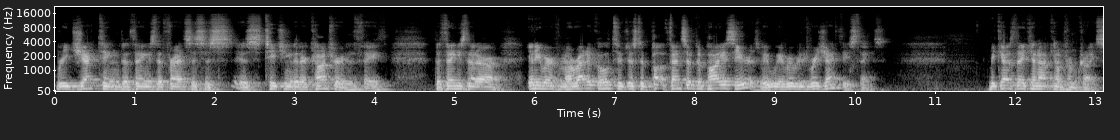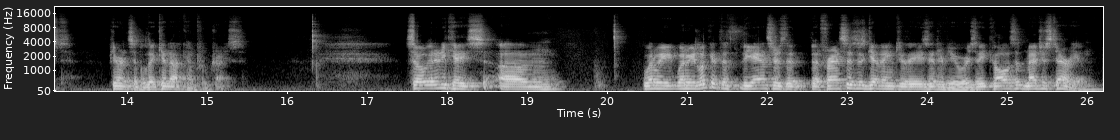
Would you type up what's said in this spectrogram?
rejecting the things that Francis is, is teaching that are contrary to the faith, the things that are anywhere from heretical to just offensive to pious ears. We, we would reject these things because they cannot come from Christ. Pure and simple, they cannot come from Christ. So in any case, um, when we when we look at the, the answers that, that Francis is giving to these interviewers, he calls it magisterium.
